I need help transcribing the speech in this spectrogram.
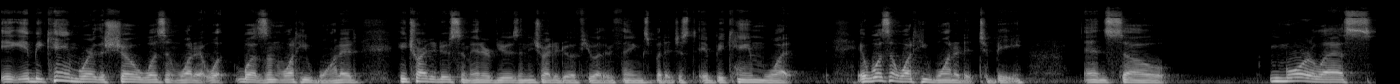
it, it became where the show wasn't what it wasn't what he wanted. He tried to do some interviews and he tried to do a few other things, but it just it became what it wasn't what he wanted it to be. And so more or less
